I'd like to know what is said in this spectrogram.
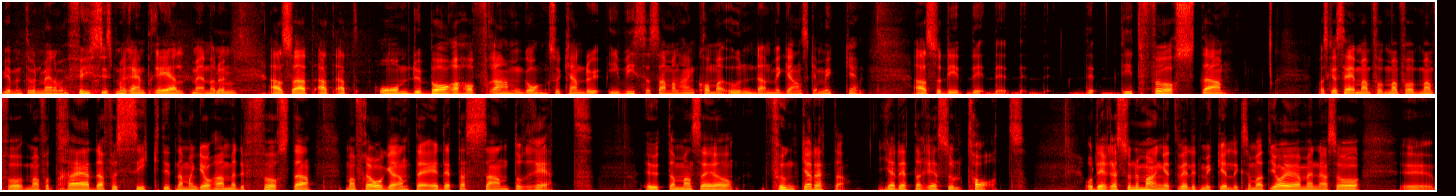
vet inte vad du menar med fysiskt, men rent reellt menar du. Mm. Alltså att, att, att om du bara har framgång så kan du i vissa sammanhang komma undan med ganska mycket. Alltså ditt, ditt, ditt, ditt första, vad ska jag säga, man får, man, får, man, får, man får träda försiktigt när man går här, men det första, man frågar inte är detta sant och rätt? Utan man säger, funkar detta? Ger detta resultat? Och det resonemanget väldigt mycket liksom att, ja ja men alltså, Eh,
